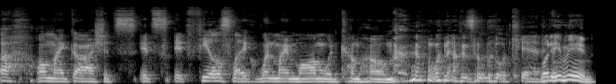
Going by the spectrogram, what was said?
uh, oh my gosh it's it's it feels like when my mom would come home when i was a little kid What do you mean?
